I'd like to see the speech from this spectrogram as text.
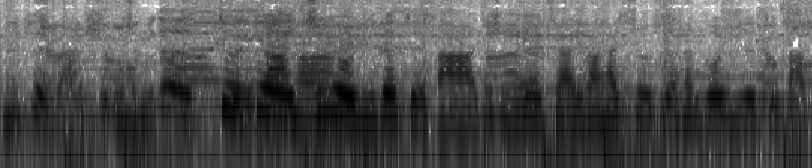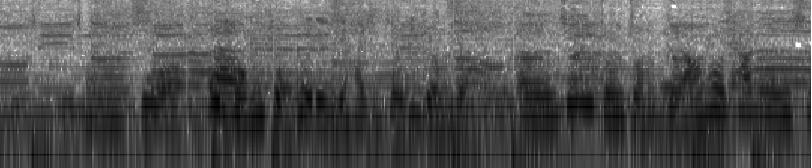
鱼嘴巴是鱼的对对，嘴巴吗只有鱼的嘴巴，就是没有其他地方，它就是很多鱼的嘴巴组组成一锅，不同种类的鱼，还是就一种种类？嗯，就一种种类。然后他们是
